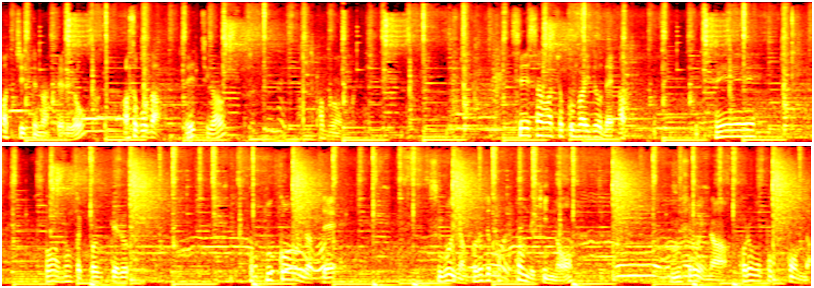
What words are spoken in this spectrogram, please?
あっちってなってるよ。あそこだ。え違う？多分。生産は直売所で。あへえ。わなんかいっぱい売ってる。ポップコーンだって。すごいじゃん。これでポップコーンできんの？面白いな。これもポップコーンだ。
